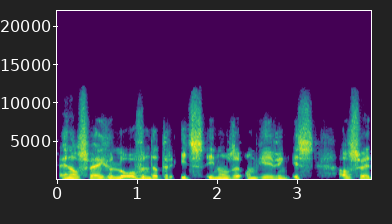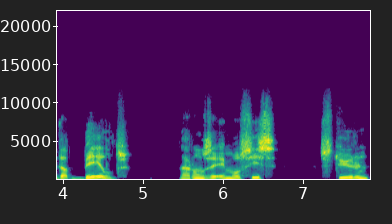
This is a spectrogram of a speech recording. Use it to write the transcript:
En als wij geloven dat er iets in onze omgeving is, als wij dat beeld naar onze emoties sturen,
